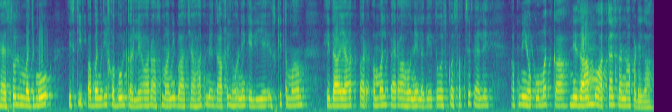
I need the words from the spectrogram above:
حیث المجموع اس کی پابندی قبول کر لے اور آسمانی بادشاہت میں داخل ہونے کے لیے اس کی تمام ہدایات پر عمل پیرا ہونے لگے تو اس کو سب سے پہلے اپنی حکومت کا نظام معطل کرنا پڑے گا۔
